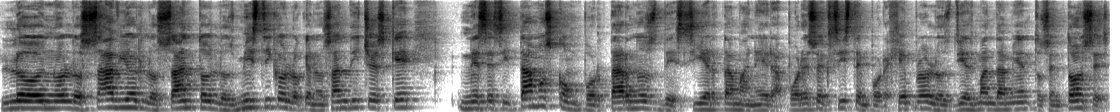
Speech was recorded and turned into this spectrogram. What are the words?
los, los sabios, los santos, los místicos, lo que nos han dicho es que necesitamos comportarnos de cierta manera. Por eso existen, por ejemplo, los 10 mandamientos. Entonces,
